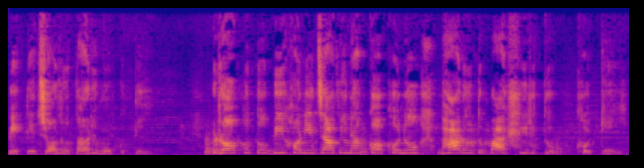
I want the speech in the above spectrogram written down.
পেটে জনতার মুক্তি। রক্ত বিহনে যাবে না কখনো ভারতবাসীর দুঃখটি।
